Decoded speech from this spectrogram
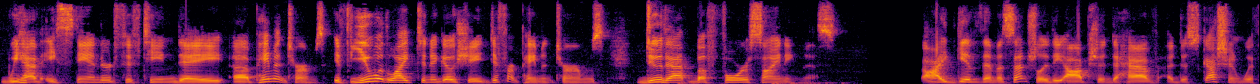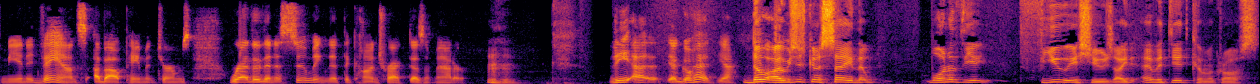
we have a standard 15 day uh, payment terms. If you would like to negotiate different payment terms, do that before signing this. I give them essentially the option to have a discussion with me in advance about payment terms rather than assuming that the contract doesn't matter. Mm-hmm. The uh, yeah, go ahead. Yeah. No, I was just going to say that one of the few issues I ever did come across,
